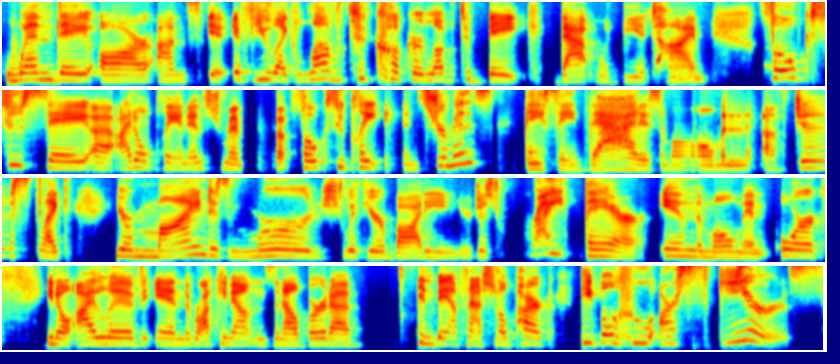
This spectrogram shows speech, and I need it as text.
when they are um if you like love to cook or love to bake that would be a time. Folks who say uh, i don't play an instrument but folks who play instruments they say that is a moment of just like your mind is merged with your body and you're just right there in the moment. Or you know i live in the rocky mountains in alberta in Banff National Park, people who are skiers,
